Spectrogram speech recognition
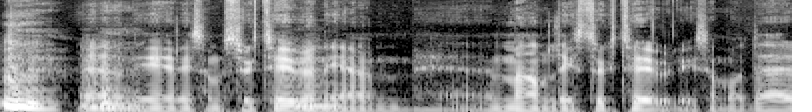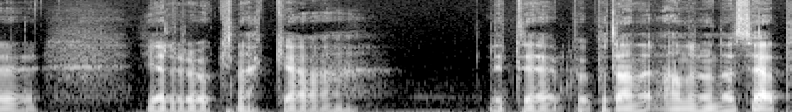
Mm. Eh, Mm. det är liksom, strukturen Mm. är en manlig struktur liksom, och där gäller det att knacka lite på, på ett ann- annorlunda sätt.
